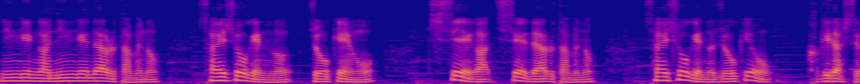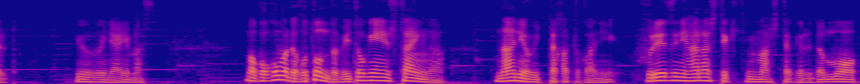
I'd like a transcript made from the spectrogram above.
人間が人間であるための最小限の条件を知性が知性であるための最小限の条件を書き出しているというふうにあります、まあ、ここまでほとんどビトゲンシュタインが何を言ったかとかに触れずに話してきてみましたけれども、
